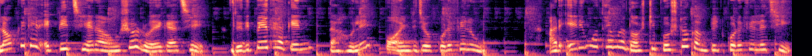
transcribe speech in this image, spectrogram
লকেটের একটি ছেঁড়া অংশ রয়ে গেছে। যদি পেয়ে থাকেন, তাহলে পয়েন্ট যোগ করে ফেলুন। আর এরই মধ্যে আমরা দশটি প্রশ্ন কমপ্লিট করে ফেলেছি।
